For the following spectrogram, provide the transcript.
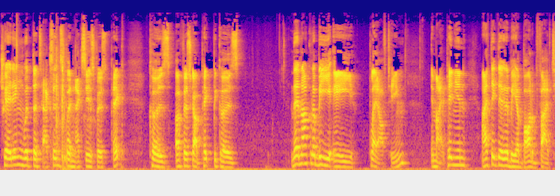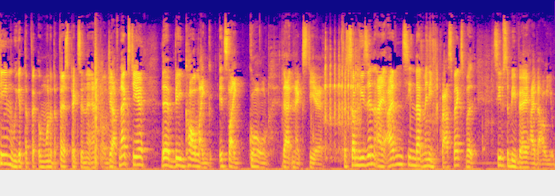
trading with the Texans for next year's first pick because I first got picked because they're not going to be a playoff team, in my opinion. I think they're going to be a bottom five team. We get the one of the first picks in the NFL draft next year. They're being called like it's like gold that next year. For some reason, I, I haven't seen that many prospects, but seems to be very high value.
